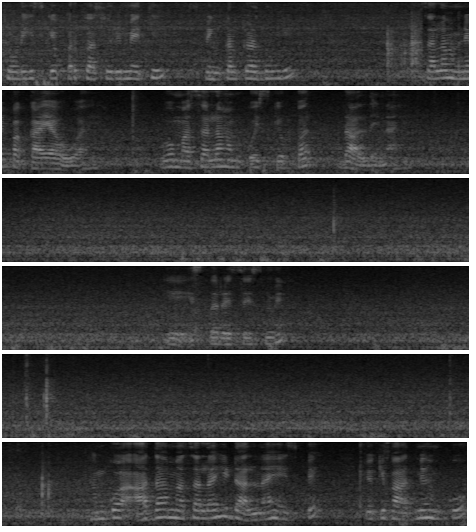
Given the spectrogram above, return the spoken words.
थोड़ी इसके ऊपर कसूरी मेथी स्प्रिंकल कर दूँगी। मसाला हमने पकाया हुआ है। वो मसाला हमको इसके ऊपर डाल देना है। ये इस तरह से इसमें हमको आधा मसाला ही डालना है इस पर क्योंकि बाद में हमको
